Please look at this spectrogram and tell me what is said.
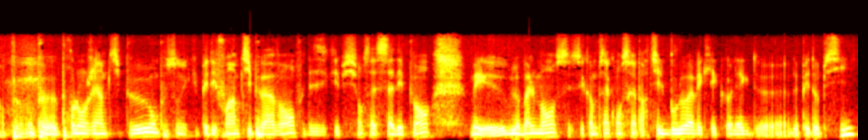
On peut, prolonger un petit peu, on peut s'en occuper des fois un petit peu avant, on fait des exceptions, ça, dépend. Mais globalement, c'est comme ça qu'on se répartit le boulot avec les collègues de, pédopsie.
